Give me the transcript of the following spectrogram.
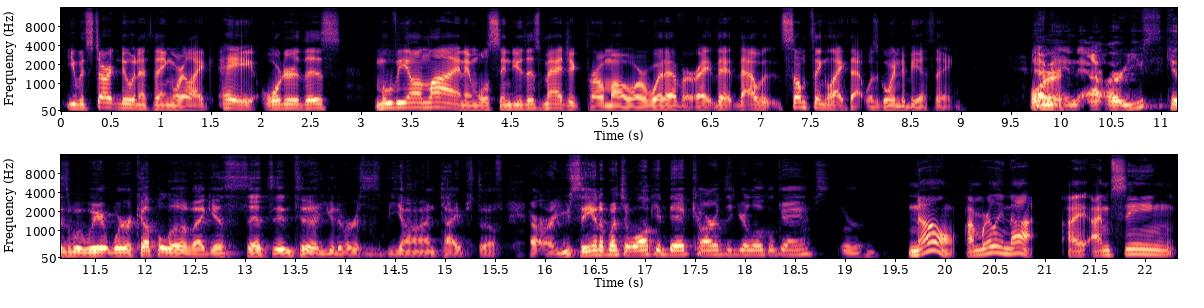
you would start doing a thing where, like, hey, order this movie online and we'll send you this magic promo or whatever, right? That that was something like that was going to be a thing. Or I mean, are you because we're we're a couple of I guess sets into universes beyond type stuff. Are you seeing a bunch of Walking Dead cards in your local games? Or? No, I'm really not. I I'm seeing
